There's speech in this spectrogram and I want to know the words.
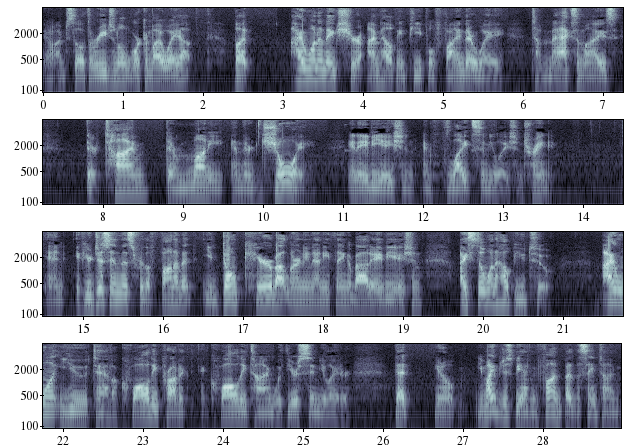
You know, I'm still at the regional, working my way up. But I want to make sure I'm helping people find their way to maximize their time, their money, and their joy in aviation and flight simulation training. And if you're just in this for the fun of it, you don't care about learning anything about aviation, I still want to help you too. I want you to have a quality product and quality time with your simulator that you know, you might just be having fun, but at the same time,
